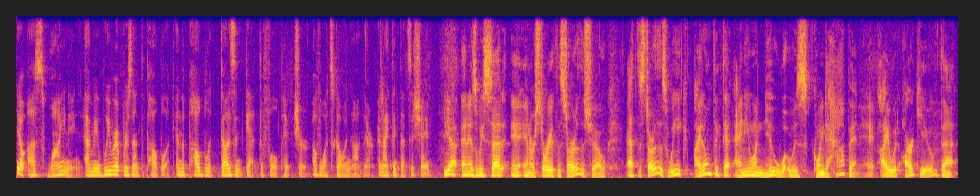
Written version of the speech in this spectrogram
you know us whining. I mean, we represent the public, and the public doesn't get the full picture of what's going on there, and I think that's a shame. Yeah, and as we said in our story at the start of the show, at the start of this week, I don't think that anyone knew what was going to happen. I would argue that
